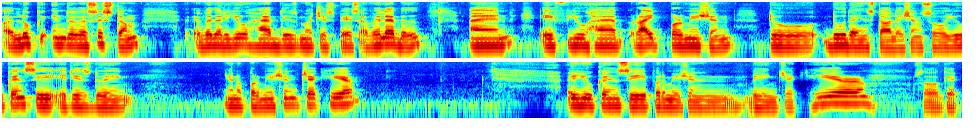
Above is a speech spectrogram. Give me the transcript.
look into the system whether you have this much space available and if you have right permission to do the installation. So you can see it is doing you know permission check here. You can see permission being checked here. So get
